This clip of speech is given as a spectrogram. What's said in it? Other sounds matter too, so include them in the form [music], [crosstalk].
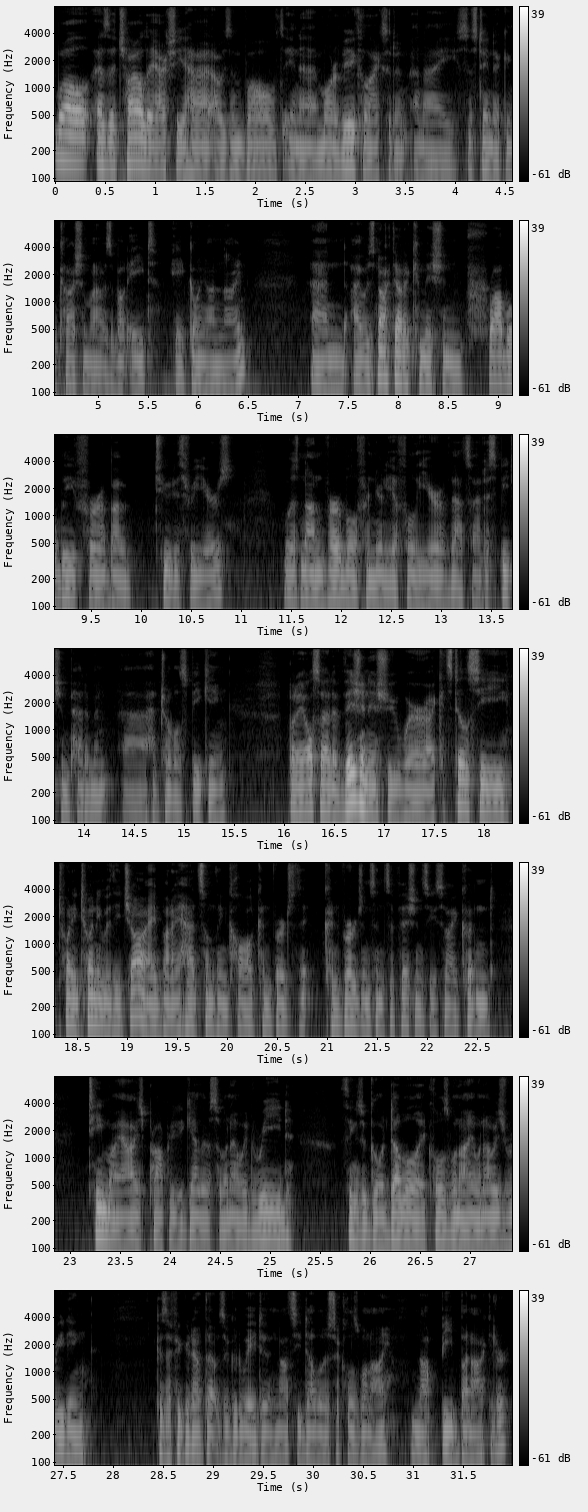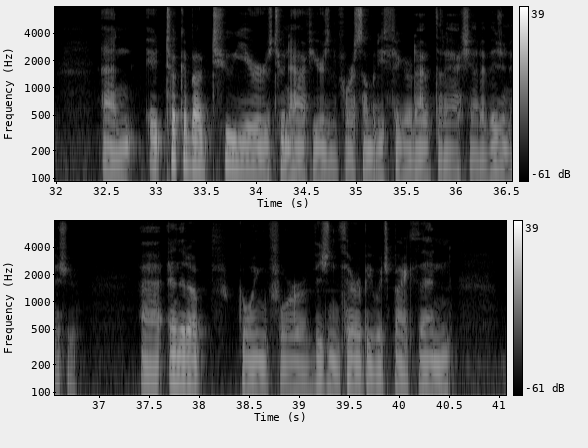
Well, as a child, I actually had I was involved in a motor vehicle accident, and I sustained a concussion when I was about eight, eight going on nine, and I was knocked out of commission probably for about two to three years. Was nonverbal for nearly a full year of that, so I had a speech impediment, uh, had trouble speaking, but I also had a vision issue where I could still see 20/20 with each eye, but I had something called convergence convergence insufficiency, so I couldn't team my eyes properly together. So when I would read, things would go double. I'd close one eye when I was reading, because I figured out that was a good way to not see double, just to close one eye, not be binocular. And it took about two years, two and a half years before somebody figured out that I actually had a vision issue. Uh, ended up going for vision therapy, which back then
